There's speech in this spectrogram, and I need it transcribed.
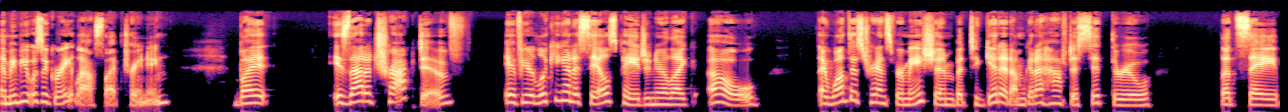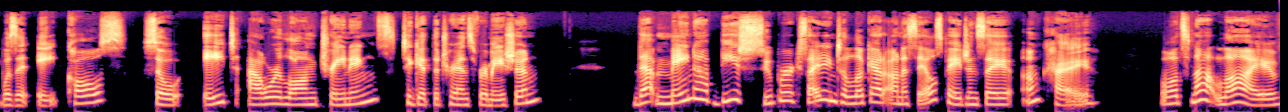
And maybe it was a great last live training, but is that attractive if you're looking at a sales page and you're like, oh, I want this transformation, but to get it, I'm going to have to sit through, let's say, was it eight calls? So, eight hour long trainings to get the transformation. That may not be super exciting to look at on a sales page and say, okay, well, it's not live.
